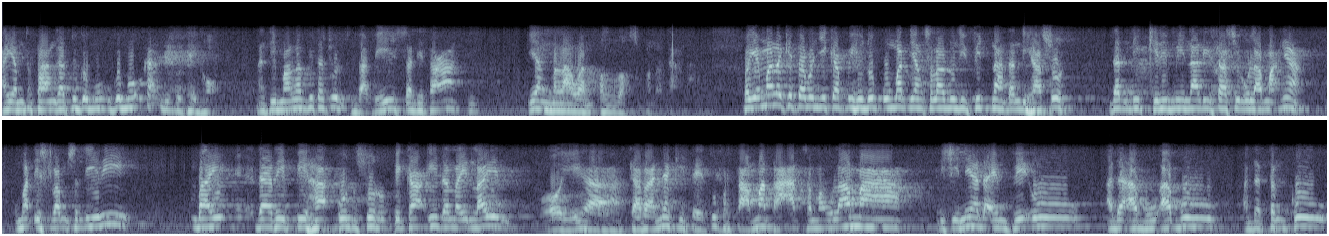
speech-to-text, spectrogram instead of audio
Ayam tetangga tuh gemuk-gemuk kan gitu tengok. Nanti malam kita curi. Tidak bisa ditaati. Yang melawan Allah SWT. Bagaimana kita menyikapi hidup umat yang selalu difitnah dan dihasut. Dan dikriminalisasi ulamanya. Umat Islam sendiri. Baik dari pihak unsur PKI dan lain-lain. Oh iya. Caranya kita itu pertama taat sama ulama. Di sini ada MPU. Ada abu-abu. Ada tengku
